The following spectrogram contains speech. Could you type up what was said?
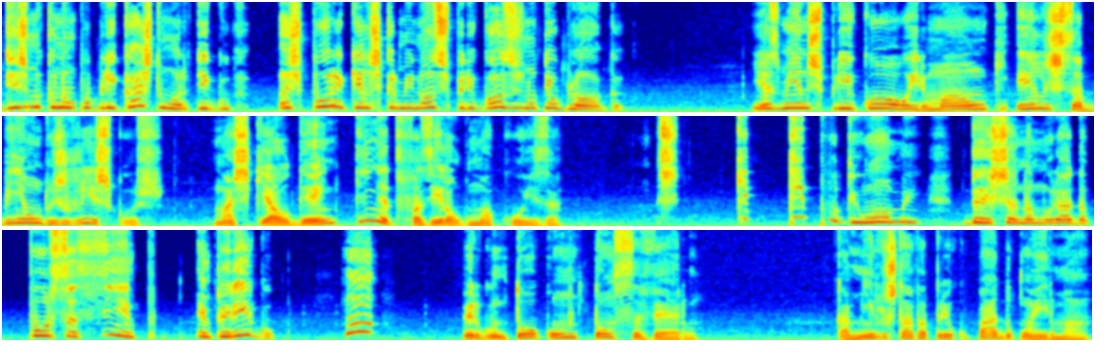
diz-me que não publicaste um artigo a expor aqueles criminosos perigosos no teu blog. Yasmin explicou ao irmão que eles sabiam dos riscos, mas que alguém tinha de fazer alguma coisa. Que tipo de homem deixa a namorada pôr-se assim em, em perigo? Hum? Perguntou com um tom severo. Camilo estava preocupado com a irmã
